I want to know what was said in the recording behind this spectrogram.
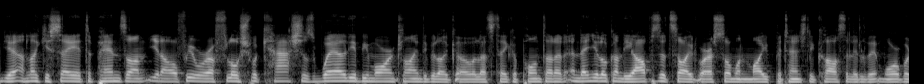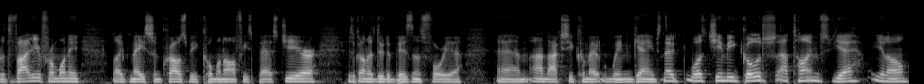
yeah, and like you say, it depends on you know if we were a flush with cash as well, you'd be more inclined to be like, oh, let's take a punt on it. And then you look on the opposite side where someone might potentially cost a little bit more, but it's value for money, like Mason Crosby coming off his best year, is going to do the business for you, um, and actually come out and win games. Now, was Jimmy good at times? Yeah, you know,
